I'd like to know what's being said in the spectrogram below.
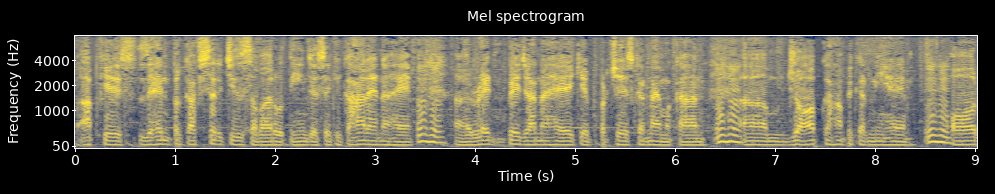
آپ کے ذہن پر کافی ساری چیزیں سوار ہوتی ہیں جیسے کہ کہاں رہنا ہے رینٹ پہ جانا ہے کہ پرچیز کرنا ہے مکان۔ جاب کہاں پہ کرنی ہے۔ اور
